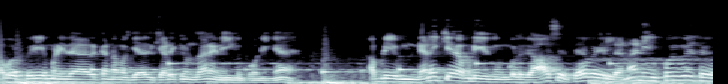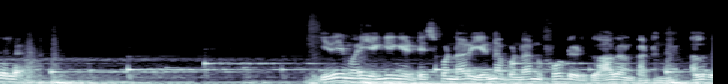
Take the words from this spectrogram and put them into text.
அவர் பெரிய மனிதராக இருக்க நமக்கு ஏதாச்சும் கிடைக்கும் தானே நீங்கள் போனீங்க. அப்படி நினைக்க அப்படி உங்களுக்கு ஆசை தேவையில்லைன்னா நீங்கள் போகவே தேவையில்லை. இதே மாதிரி எங்கெங்கே டெஸ்ட் பண்ணார் என்ன பண்ணாருன்னு ஃபோட்டோ எடுத்து ஆதாரம் காட்டுங்க. அல்லது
